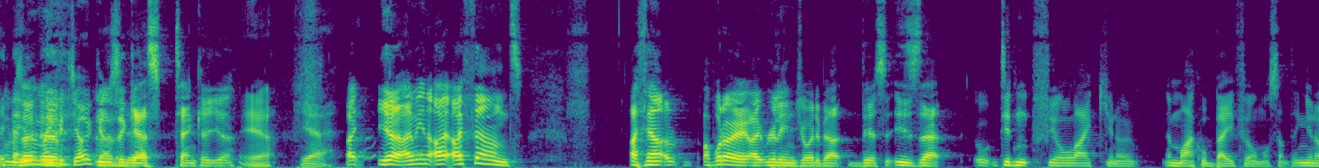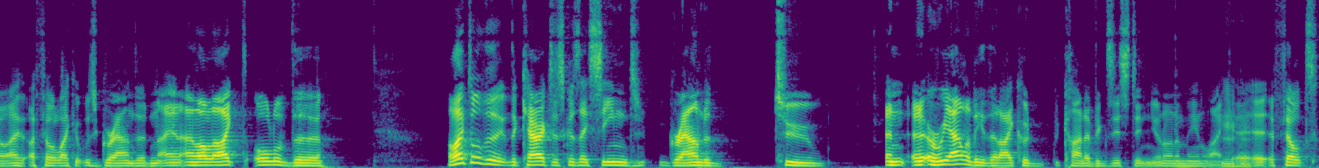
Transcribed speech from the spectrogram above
It was even a- make a uh, joke It was of a it. gas tanker, yeah. Yeah, yeah. I, yeah, I mean, I, I found, I found what I, I really enjoyed about this is that it didn't feel like you know a Michael Bay film or something. You know, I, I felt like it was grounded, and and, and I liked all of the, I liked all the the characters because they seemed grounded to. An, a reality that I could kind of exist in, you know what I mean? Like Mhm. it, it felt,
